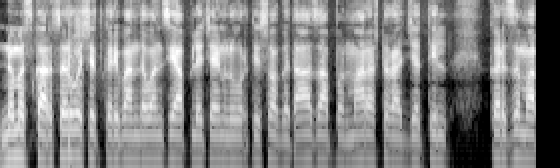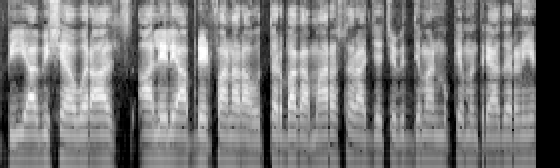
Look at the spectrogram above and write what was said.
नमस्कार सर्व शेतकरी बांधवांचे आपल्या चॅनलवरती स्वागत. आज आपण महाराष्ट्र राज्यातील कर्जमाफी या विषयावर आज आलेले अपडेट पाहणार आहोत. तर बघा महाराष्ट्र राज्याचे विद्यमान मुख्यमंत्री आदरणीय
